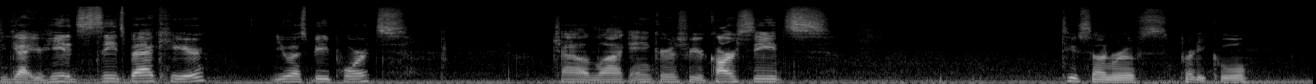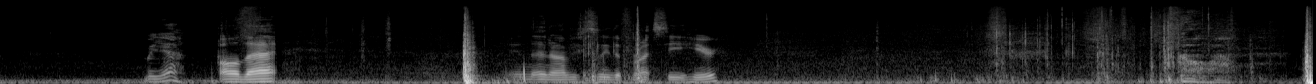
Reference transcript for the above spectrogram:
You got your heated seats back here, USB ports, child lock anchors for your car seats, two sunroofs, pretty cool. But yeah, all that. And then obviously the front seat here. Oh wow.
